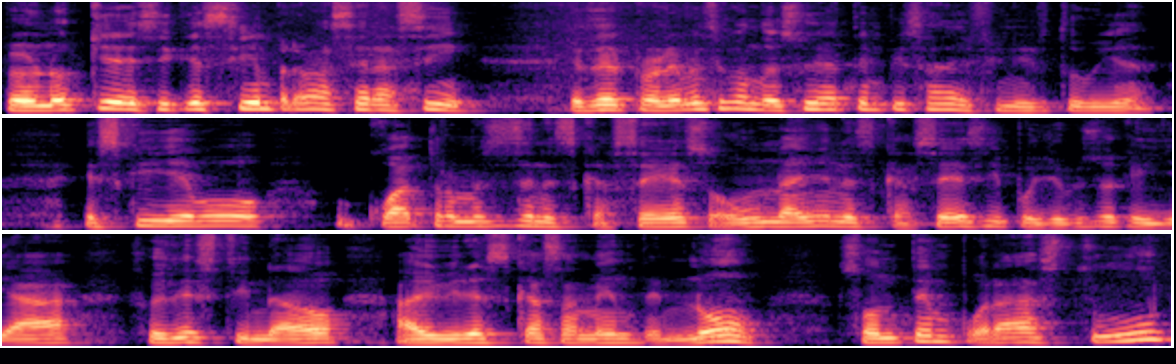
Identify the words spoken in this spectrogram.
pero no quiere decir que siempre va a ser así. El problema es cuando eso ya te empieza a definir tu vida. Es que llevo cuatro meses en escasez o un año en escasez y pues yo pienso que ya soy destinado a vivir escasamente. No, son temporadas. Tú,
